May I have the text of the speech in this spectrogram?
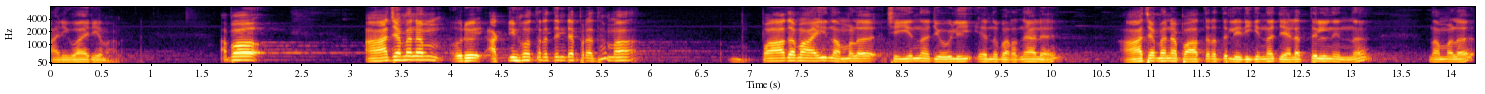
അനിവാര്യമാണ്. അപ്പോൾ ആചമനം ഒരു അഗ്നിഹോത്രത്തിന്റെ പ്രഥമ പാദമായി നമ്മൾ ചെയ്യുന്ന ജോലി എന്ന് പറഞ്ഞാൽ ആചമന പാത്രത്തിലിരിക്കുന്ന ജലത്തിൽ നിന്ന് നമ്മൾ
